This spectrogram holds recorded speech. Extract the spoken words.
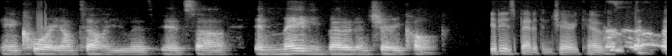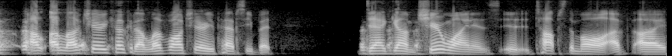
And Corey, I'm telling you, it, it's uh, it may be better than cherry coke it is better than cherry coke. I, I, love cherry coke and I love wild cherry Pepsi, but dadgum, Cheerwine is it tops them all. I've I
